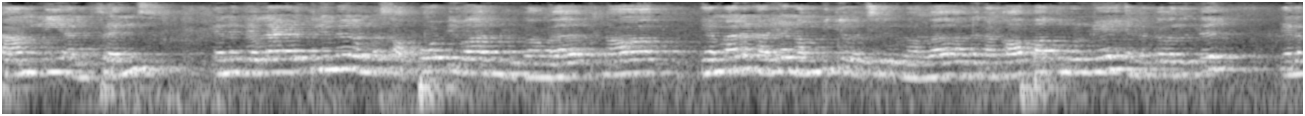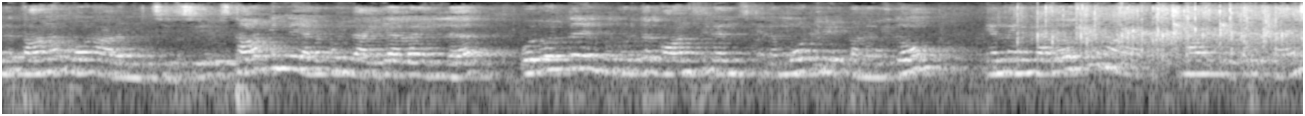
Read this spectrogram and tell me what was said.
ஃபேமிலி அண்ட் ஃப்ரெண்ட்ஸ் எனக்கு எல்லா இடத்துலையுமே ரொம்ப சப்போர்ட்டிவாக இருந்திருக்காங்க. நான் என் மேலே நிறைய நம்பிக்கை வச்சுருந்தாங்க. அதை நான் காப்பாற்றணுன்னே எனக்கு வந்துட்டு எனக்கு தானாக போன ஆரம்பிச்சிருச்சு. ஸ்டார்டிங்கில் எனக்கும் இந்த ஐடியாலாம் இல்லை. ஒரு ஒருத்தர் எனக்கு கொடுத்த கான்ஃபிடென்ஸ் என்னை மோட்டிவேட் பண்ண விதம் என்னை இந்த அளவுக்கு நான் நான் வச்சுருக்கேன்.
